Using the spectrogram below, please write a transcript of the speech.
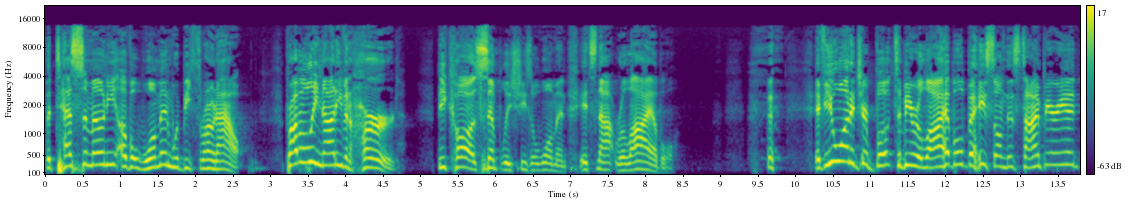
the testimony of a woman would be thrown out? Probably not even heard because simply she's a woman. It's not reliable. If you wanted your book to be reliable based on this time period,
